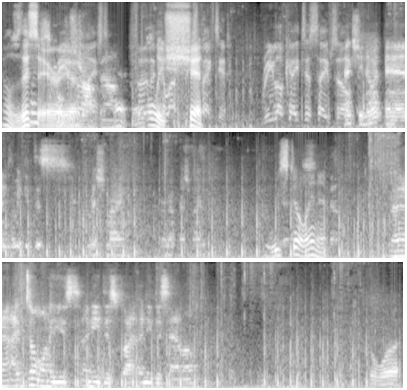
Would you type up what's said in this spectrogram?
How's this area? Drop down. Further Holy shit. expected. Relocate to safe zone. Actually, you know what? And let me get this mesh mine. Or not mesh mine. We still in it. Uh, I don't want to use. I need this. fi- I need this ammo. For what?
